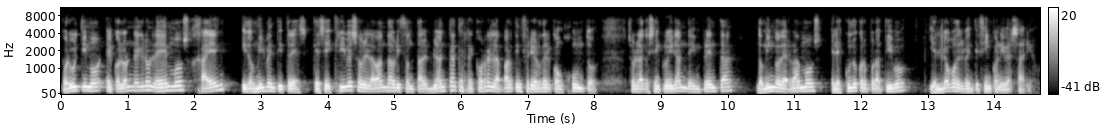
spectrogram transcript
Por último, el color negro leemos Jaén y 2023, que se inscribe sobre la banda horizontal blanca que recorre la parte inferior del conjunto, sobre la que se incluirán de imprenta Domingo de Ramos, el escudo corporativo y el logo del 25 aniversario.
